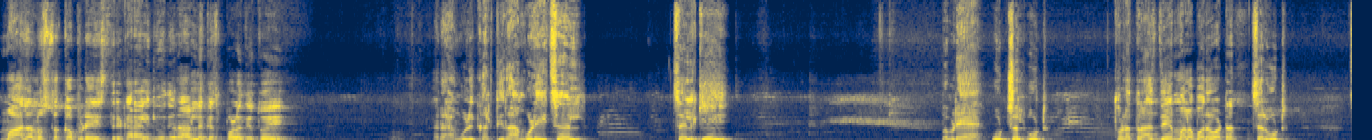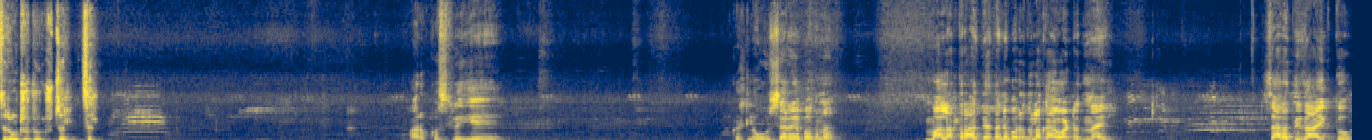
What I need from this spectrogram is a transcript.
माझा नुसतं कपडे इस्त्री करायला घेऊ दे ना लगेच पळत येतोय. रांगोळी काढते रांगोळी चल. चल की. बबड्या उठ चल उठ. थोडा त्रास दे मला बरं वाटन. चल उठ. चल उठ उठ उठ चल चल. अरे कसलं आहे कसलं हुशार आहे बघ ना. मला त्रास देताना बरं तुला काय वाटत नाही? सारं तिचं ऐकतो.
